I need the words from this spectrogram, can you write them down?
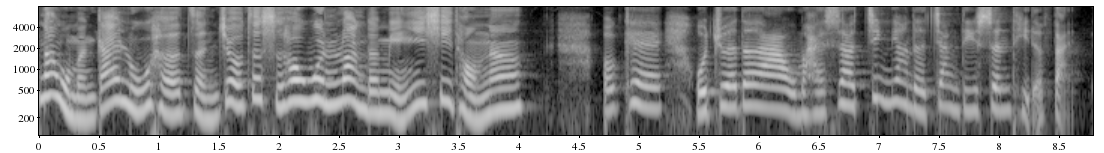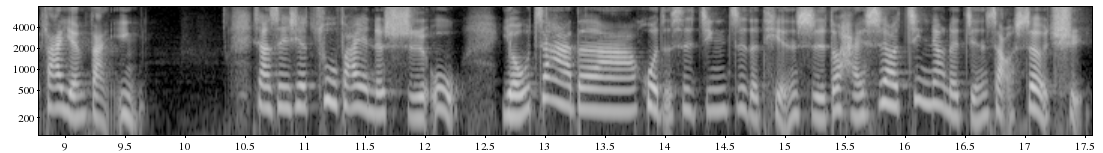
那我们该如何拯救这时候紊乱的免疫系统呢？OK，我觉得啊，我们还是要尽量的降低身体的反发炎反应。像是一些促发炎的食物、油炸的啊，或者是精致的甜食，都还是要尽量的减少摄取，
